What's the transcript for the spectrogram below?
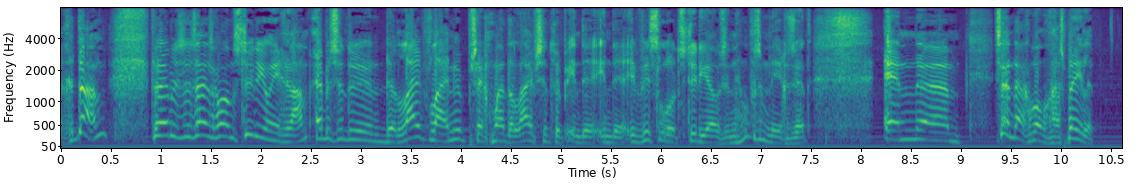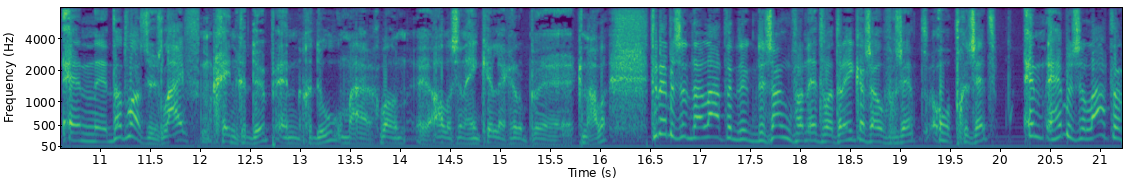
gedaan? Toen hebben ze, zijn ze gewoon de studio ingegaan. Hebben ze de, de live line-up, zeg maar, de live setup in de, in de in Studios in Hilversum neergezet. En zijn daar gewoon gaan spelen. En uh, dat was dus live. Geen gedub en gedoe. Maar gewoon uh, alles in één keer lekker op uh, knallen. Toen hebben ze daar later de, zang van Edward Rekers overgezet, opgezet. En hebben ze later...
